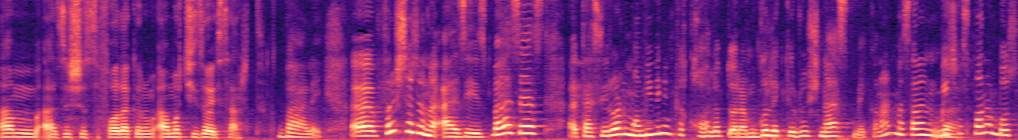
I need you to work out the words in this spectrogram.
هم ازش استفاده کنیم اما چیزای سرد. بله. فرشته جان عزیز بعضی از تصویرها ما می‌بینیم که قالب دارم گل که روش نصب می‌کنن مثلا بله. میچسبانن باز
